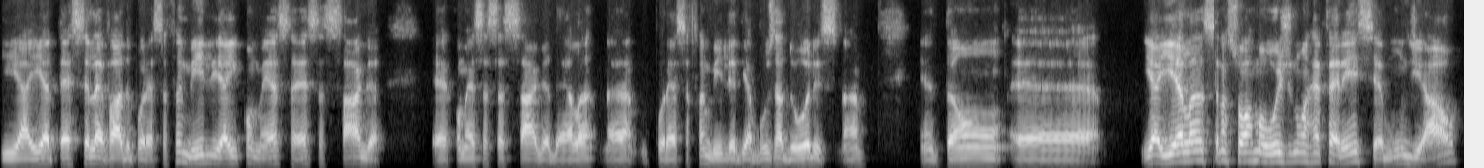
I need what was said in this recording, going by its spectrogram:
e aí até ser levado por essa família, e aí começa essa saga, é, começa essa saga dela, né, por essa família de abusadores, né, então, é, e aí ela se transforma hoje numa referência mundial,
